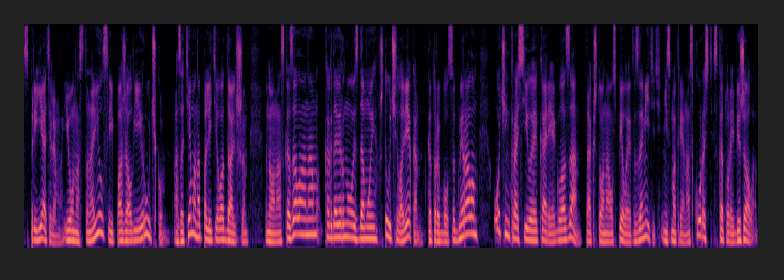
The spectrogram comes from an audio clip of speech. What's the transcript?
с приятелем, и он остановился и пожал ей ручку, а затем она полетела дальше. Но она сказала нам, когда вернулась домой, что у человека, который был с адмиралом, очень красивые карие глаза, так что она успела это заметить, несмотря на скорость, с которой бежала.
